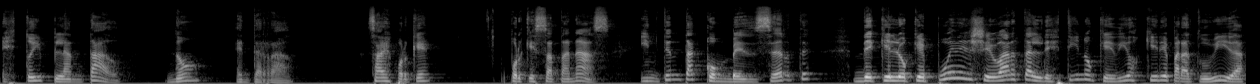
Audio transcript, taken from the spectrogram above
estoy plantado, no enterrado. ¿Sabes por qué? Porque Satanás intenta convencerte de que lo que puede llevarte al destino que Dios quiere para tu vida,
